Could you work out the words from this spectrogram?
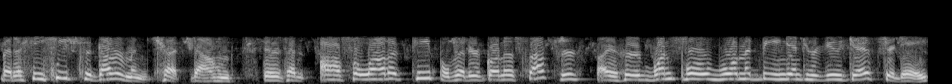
But if he keeps the government shut down, there's an awful lot of people that are going to suffer. I heard one poor woman being interviewed yesterday,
